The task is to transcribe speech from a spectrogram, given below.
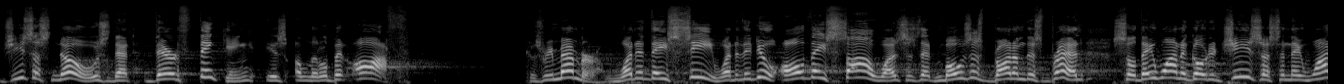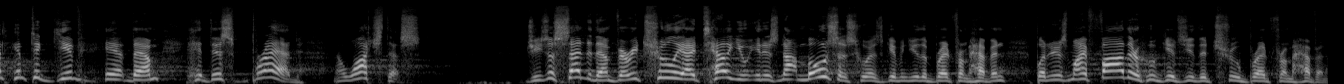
Jesus knows that their thinking is a little bit off. Because remember, what did they see? What did they do? All they saw was is that Moses brought them this bread, so they want to go to Jesus and they want him to give them this bread. Now watch this. Jesus said to them, Very truly I tell you, it is not Moses who has given you the bread from heaven, but it is my Father who gives you the true bread from heaven.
